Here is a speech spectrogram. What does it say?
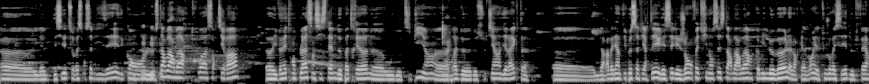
euh, il a décidé de se responsabiliser. Quand le Star Barbare 3 sortira, euh, il va mettre en place un système de Patreon euh, ou de Tipeee, hein, euh, Ouais. bref, de, de soutien indirect. Il va ravaler un petit peu sa fierté et laisser les gens en fait financer Star Barbare comme ils le veulent, alors qu'avant il a toujours essayé de le faire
